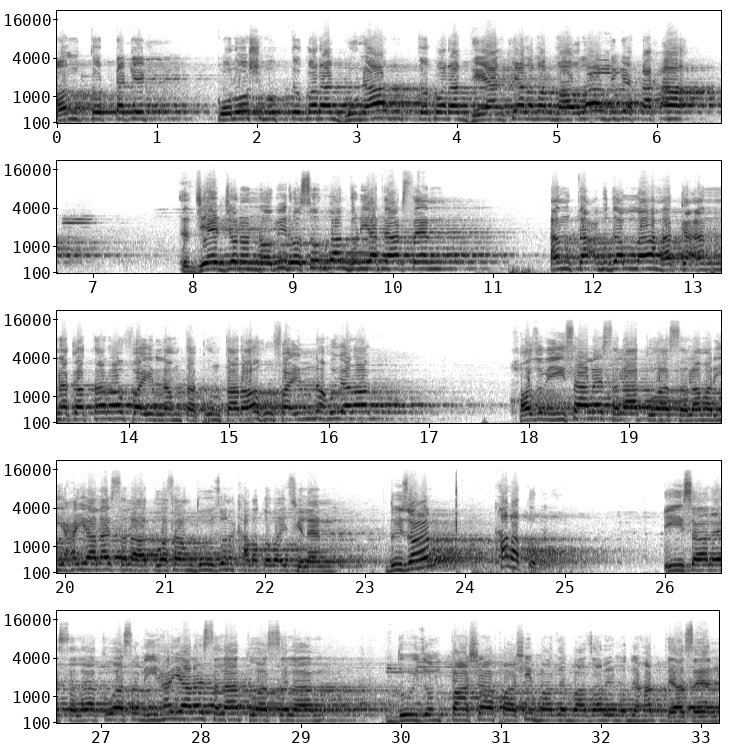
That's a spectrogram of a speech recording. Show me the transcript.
অন্তরটাকে কলস মুক্ত করা গুণা মুক্ত করা, ধ্যান, খেয়াল আমার মাওলার দিকে তাকা। যের জন্য নবী রসুলগণ দুনিয়াতে আসছেন আন্তা আবুদাল্লাহ কান্নাকা তারা ফাইল্লাম তাকুন তারাহু ফাইন্নাহু ইয়ারাক। হযরত ঈসা আলাইহিস সালাতু ওয়াস সালাম আর ইহয়া আলাইহিস সালাতু ওয়াস সালাম দুইজন খালাতো ভাই ছিলেন। দুইজন খালাতো ভাই। ঈসা আলাইহিস সালাতু ওয়াস সালাম ইহয়া আলাইহিস সালাতু ওয়াস সালাম দুইজন পাশাপাশি বাজে বাজারের মধ্যে হাঁটতে আছেন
